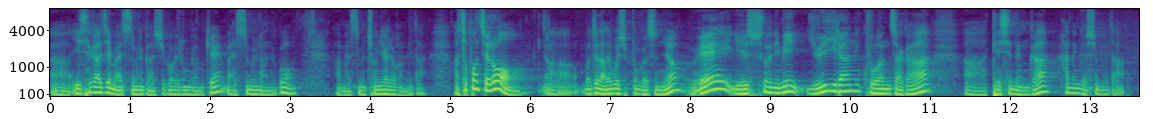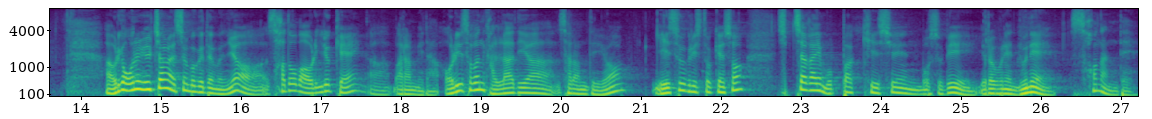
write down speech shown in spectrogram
아, 이세 가지의 말씀을 가지고 여러분과 함께 말씀을 나누고 아, 말씀을 정리하려고 합니다. 아, 첫 번째로 아, 먼저 나누고 싶은 것은요. 왜 예수님이 유일한 구원자가 아, 되시는가 하는 것입니다. 아, 우리가 오늘 1절 말씀을 보게 되면요. 사도 바울이 이렇게 아, 말합니다. 어리석은 갈라디아 사람들이요. 예수 그리스도께서 십자가에 못 박히신 모습이 여러분의 눈에 선한데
